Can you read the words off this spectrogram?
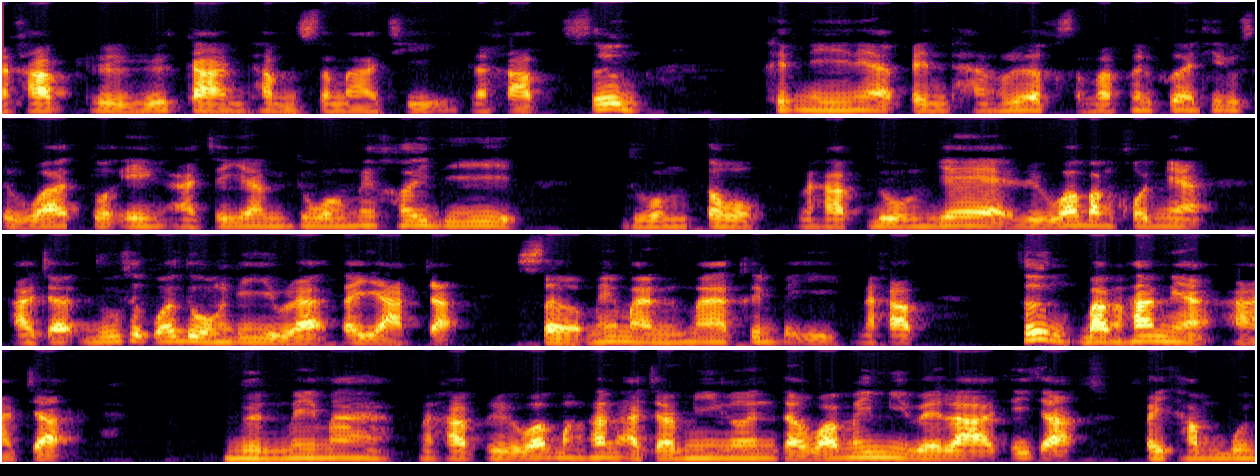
นะครับ หรือการทำสมาธินะครับ ซึ่งคลิปนี้เนี่ยเป็นทางเลือกสำหรับเพื่อนๆที่รู้สึกว่าตัวเองอาจจะยังดวงไม่ค่อยดี ดวงตกนะครับ ดวงแย่หรือว่าบางคนเนี่ยอาจจะรู้สึกว่าดวงดีอยู่แล้ว แต่อยากจะเสริมให้มันมากขึ้นไปอีกนะครับ ซึ่งบางท่านเนี่ยอาจจะเงินไม่มากนะครับ หรือว่าบางท่านอาจจะมีเงิน แต่ว่าไม่มีเวลาที่จะไปทำบุญ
